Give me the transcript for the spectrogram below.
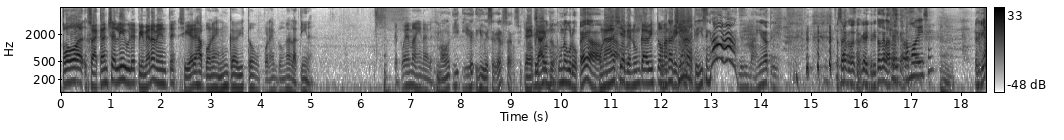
toda, o sea, cancha libre, primeramente, si eres japonés y nunca has visto, por ejemplo, una latina. ¿Te puedes imaginar eso? No, y, y, y viceversa. Si tú no has Exacto. visto nunca una europea. Una Asia que nunca ha visto una, una africana. china que dicen, ¡ah! Yo, Imagínate. o sea, con, con el grito karateca. ¿Cómo dicen? ¡Ya!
